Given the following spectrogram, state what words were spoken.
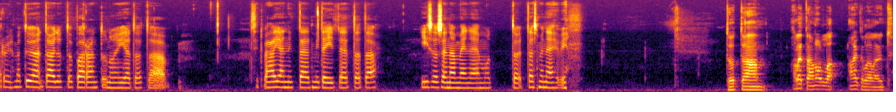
ryhmätyön taidot on parantunut ja tota, sitten vähän jännittää, että miten itse tota, isosena menee, mutta toivottavasti menee hyvin. Tota, aletaan olla aika lailla nyt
